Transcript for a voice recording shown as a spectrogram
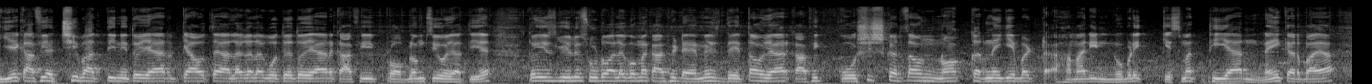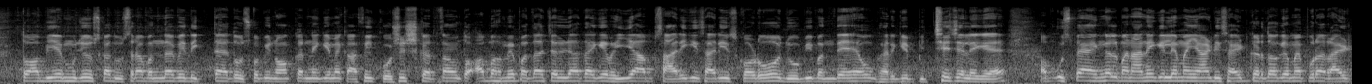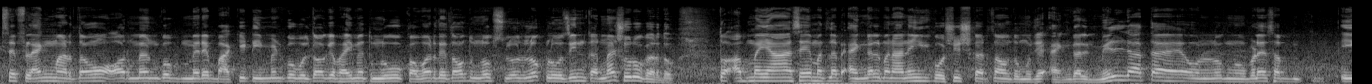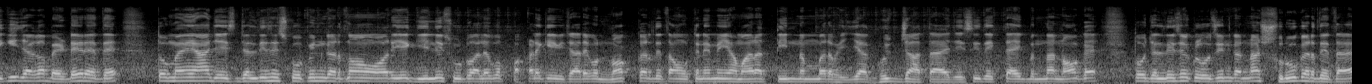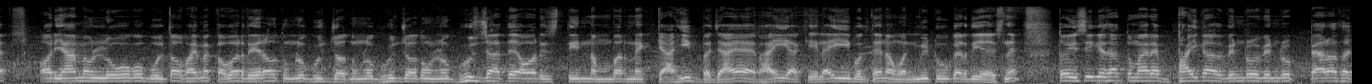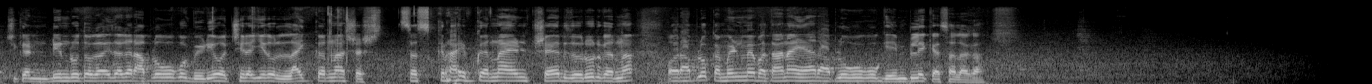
ये काफ़ी अच्छी बात थी, नहीं तो यार क्या होता है अलग अलग होते हैं तो यार काफ़ी प्रॉब्लम सी हो जाती है। तो इस गीली सूट वाले को मैं काफ़ी डैमेज देता हूँ यार, काफ़ी कोशिश करता हूँ नॉक करने की बट हमारी नुबड़ी किस्मत थी यार, नहीं कर पाया। तो अब ये मुझे उसका दूसरा बंदा भी दिखता है तो उसको भी नॉक करने की मैं काफ़ी कोशिश करता हूँ। तो अब हमें पता चल जाता है कि भैया अब सारी की सारी स्क्वाड हो, जो भी बंदे हैं, वो घर के पीछे चले गए हैं। अब उस पर एंगल बनाने के लिए मैं यहाँ डिसाइड करता हूँ कि मैं पूरा राइट से फ्लैंग मारता हूँ और मैं उनको, मेरे बाकी टीम को बोलता हूँ कि भाई मैं तुम लोगों को कवर देता हूँ, तुम लोग स्लो स्लो क्लोज इन करना शुरू कर दो। तो अब मैं यहाँ से मतलब एंगल बनाने की कोशिश करता हूँ तो मुझे एंगल मिल जाता है, उन लोग नोबड़े सब एक ही जगह बैठे रहते तो मैं यहाँ जल्दी से स्कोपिन करता हूँ और ये गीली सूट वाले को पकड़ के बेचारे को नॉक कर देता हूँ। उतने में ही हमारा तीन नंबर भैया घुस जाता है, जैसे ही देखता है एक बंदा नॉक है तो जल्दी से क्लोज इन करना शुरू कर देता है। और यहाँ मैं उन लोगों को बोलता हूँ, भाई मैं कवर दे रहा हूँ, तुम लोग घुस जाओ, तुम लोग घुस जाओ। तो उन लोग घुस जाते हैं और इस तीन नंबर ने क्या ही बजाया है भाई, अकेला ही बोलते हैं ना वन वी टू कर दिया इसने। तो इसी के साथ तुम्हारे भाई का विनरो विनरो प्यारा सा चिकन डिनरो तो गाइज़ अगर आप लोगों को वीडियो अच्छी लगी तो लाइक करना सब्सक्राइब करना एंड शेयर ज़रूर करना। और आप लोग कमेंट में बताना यार, आप लोगों को गेम प्ले कैसा लगा।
